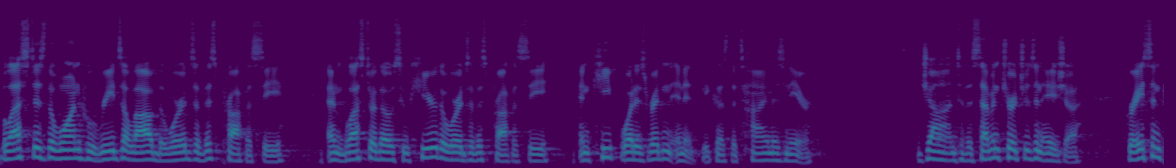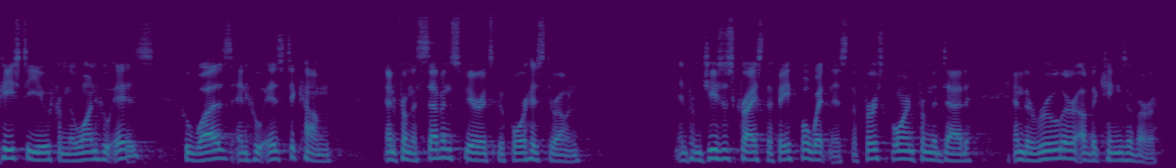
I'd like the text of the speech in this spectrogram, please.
Blessed is the one who reads aloud the words of this prophecy, and blessed are those who hear the words of this prophecy and keep what is written in it, because the time is near. John, to the seven churches in Asia, grace and peace to you from the one who is, who was, and who is to come, and from the seven spirits before his throne, and from Jesus Christ, the faithful witness, the firstborn from the dead, and the ruler of the kings of earth.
